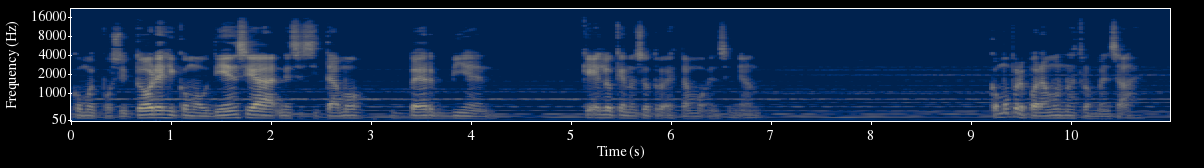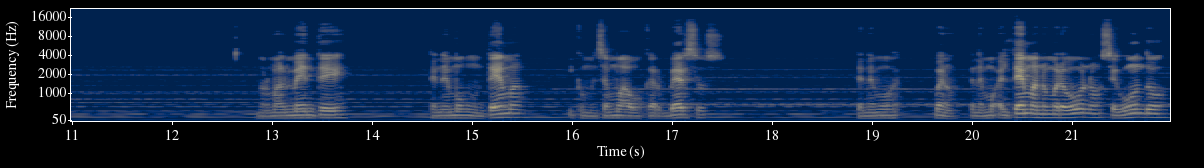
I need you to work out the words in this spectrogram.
Como expositores y como audiencia necesitamos ver bien qué es lo que nosotros estamos enseñando. ¿Cómo preparamos nuestros mensajes? Normalmente tenemos un tema y comenzamos a buscar versos. Tenemos, bueno, tenemos el tema número uno. Segundo,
